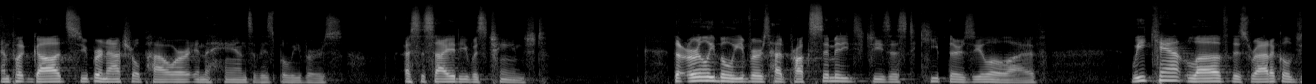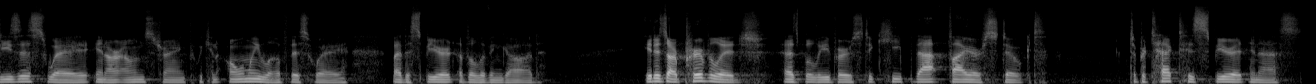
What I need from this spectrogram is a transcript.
and put God's supernatural power in the hands of his believers. A society was changed. The early believers had proximity to Jesus to keep their zeal alive. We can't love this radical Jesus way in our own strength. We can only love this way by the Spirit of the living God. It is our privilege as believers to keep that fire stoked, to protect His Spirit in us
